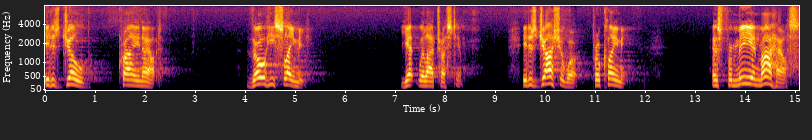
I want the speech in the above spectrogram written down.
It is Job crying out, Though he slay me, yet will I trust him. It is Joshua proclaiming, As for me and my house,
